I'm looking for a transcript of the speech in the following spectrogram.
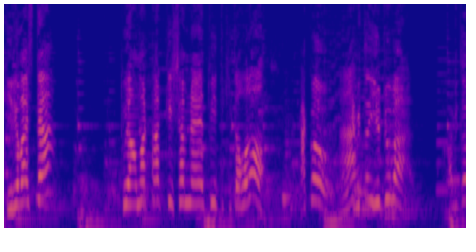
কি রে বাইস্তা তুই আমার টাটকির সামনে তুই কি তো হলো? কাকু হ্যাঁ? আমি তো ইউটিউবার। আমি তো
